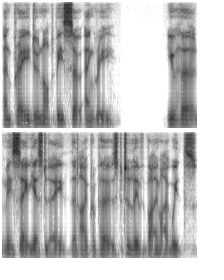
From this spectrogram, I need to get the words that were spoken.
And pray do not be so angry. You heard me say yesterday that I proposed to live by my wits.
